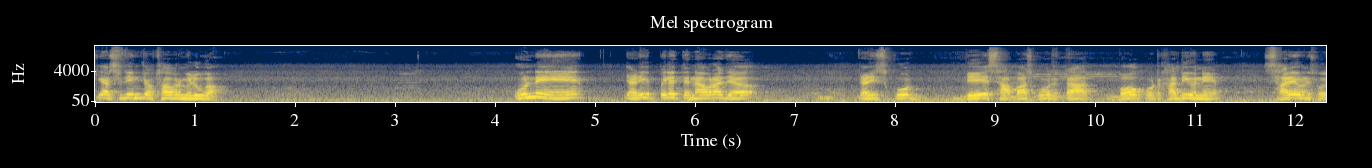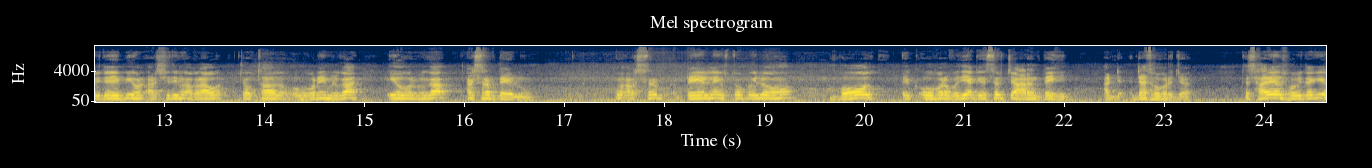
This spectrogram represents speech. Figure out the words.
ਕਿ ਅਰਸ਼ਦੀਪ ਚੌਥਾ ਓਵਰ ਮਿਲੂਗਾ। ਉਹਨੇ ਜਿਹੜੀ ਪਹਿਲੇ ਤਿੰਨ ਓਵਰਾਂ 'ਚ ਜਿਹੜੀ ਸਕੋਰ ਬੇਸਾਬਾ ਸਕੋਰ ਦਿੱਤਾ, ਬਹੁਤ ਕੋਟ ਖਾਧੀ ਉਹਨੇ। ਸਾਰੇ ਉਹਨੇ ਸੋਚਦੇ ਸੀ ਵੀ ਹੁਣ ਅਰਸ਼ਦੀਪ ਨੂੰ ਅਗਲਾ ਚੌਥਾ ਓਵਰ ਨਹੀਂ ਮਿਲੂਗਾ, ਇਹ ਓਵਰ ਮਿਲੂਗਾ ਅਕਸਰ ਪਟੇਲ ਨੂੰ। ਕਿਉਂ ਅਕਸਰ ਪਟੇਲ ਨੇ ਉਸ ਤੋਂ ਪਹਿਲਾਂ ਬਹੁਤ ਇੱਕ ਓਵਰ ਵਧੀਆ ਕੀਤਾ, ਸਿਰਫ 4 ਰਨ ਤੇ ਹੀ ਡੈਥ ਓਵਰ 'ਚ। ਤੇ ਸਾਰੇ ਉਹ ਸੋਚਦੇ ਕਿ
